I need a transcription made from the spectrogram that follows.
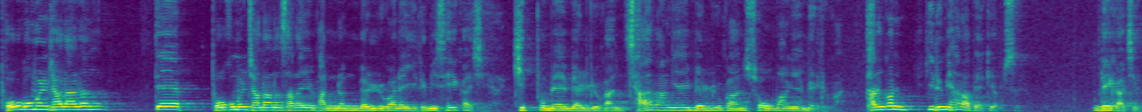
복음을 전하는 때 복음을 전하는 사람이 받는 멸류관의 이름이 세 가지야. 기쁨의 멸류관, 자랑의 멸류관, 소망의 멸류관. 다른 건 이름이 하나밖에 없어요. 네 가지는.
